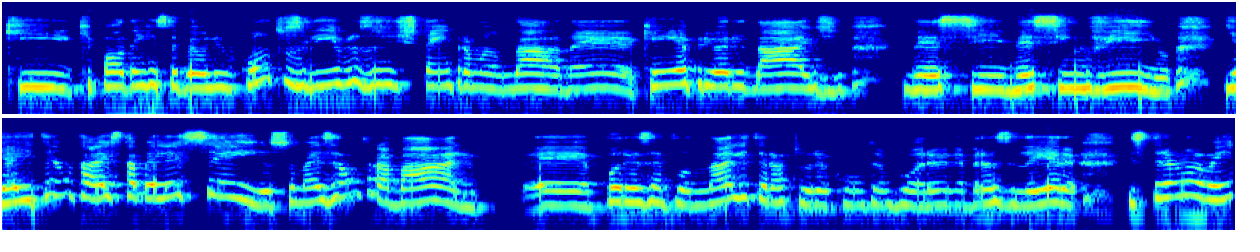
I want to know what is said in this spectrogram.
que, que podem receber o livro? Quantos livros a gente tem para mandar, né? Quem é prioridade nesse, nesse envio? E aí tentar estabelecer isso, mas é um trabalho é, por exemplo, na literatura contemporânea brasileira, extremamente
